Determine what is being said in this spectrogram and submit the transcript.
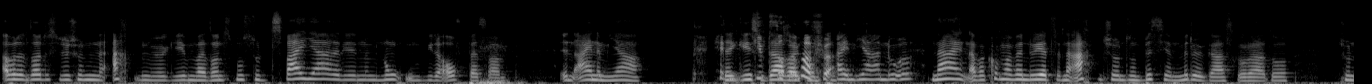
aber dann solltest du dir schon in der achten Mühe geben, weil sonst musst du zwei Jahre dir deine Noten wieder aufbessern. In einem Jahr. Dann gehst du gibt's doch immer für ein Jahr nur. Nein, aber guck mal, wenn du jetzt in der achten schon so ein bisschen Mittelgas oder so schon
